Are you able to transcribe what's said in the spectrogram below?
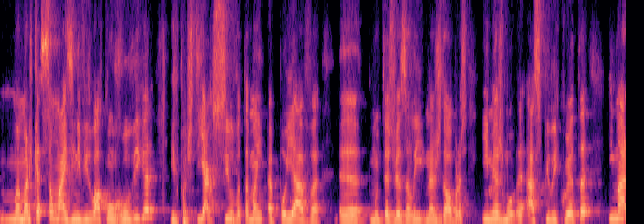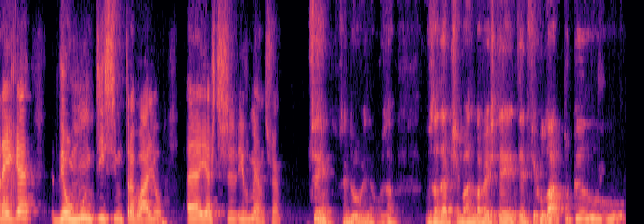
uma marcação mais individual com Rudiger, e depois Tiago Silva também apoiava muitas vezes ali nas dobras, e mesmo a Spilicueta, e Marega deu muitíssimo trabalho a estes elementos, não é? Sim, sem dúvida. Os adeptos, mais uma vez, têm, têm dificuldade porque o,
